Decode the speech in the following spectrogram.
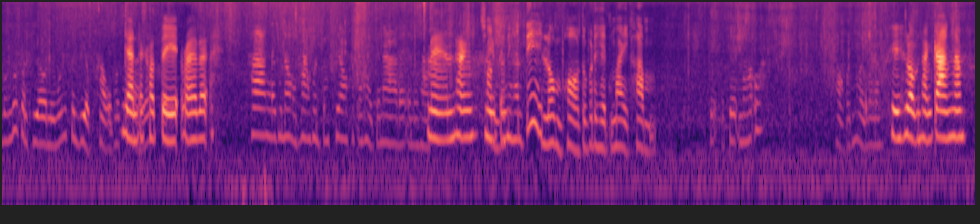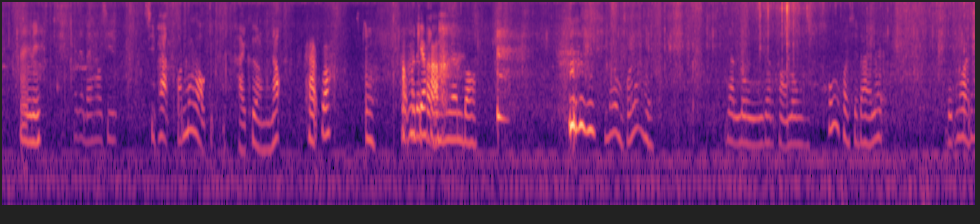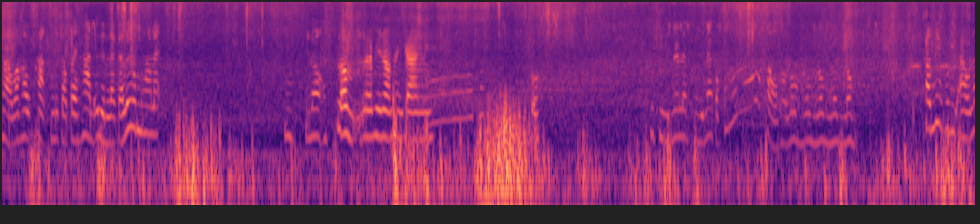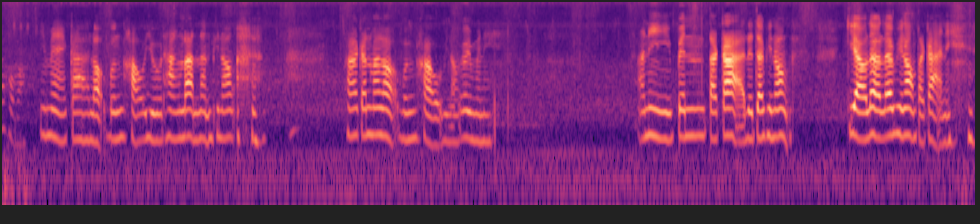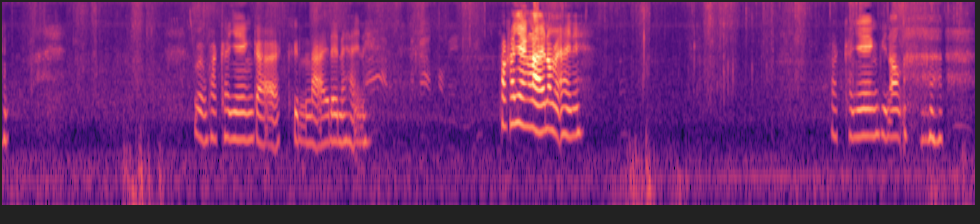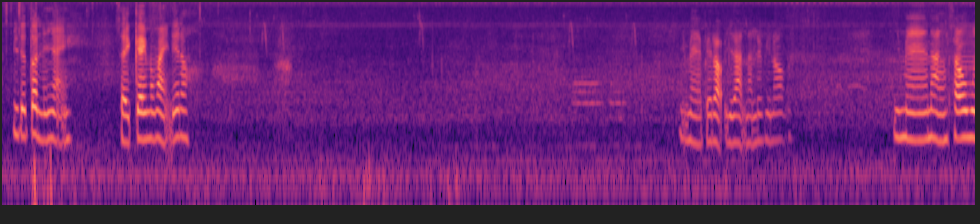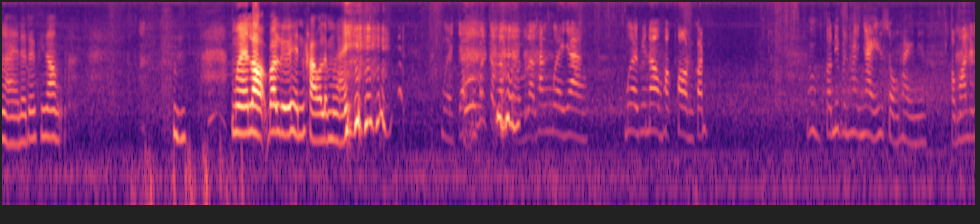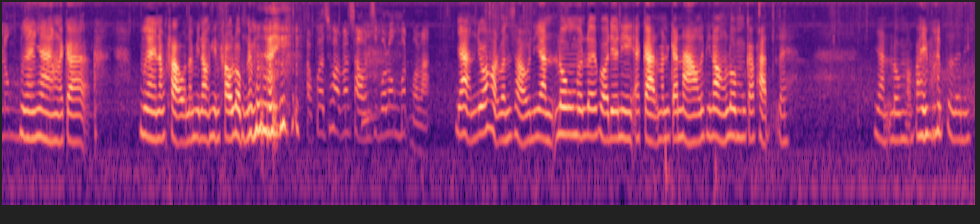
มึงลูกคนเดียวนี่มึงคนเหยียบเข่าเขายันแต่เขาเตะไว้แล้วททางเลยพี่น้องทางเพิ่นไปเที่ยวเขาจะให้ไปนาได้อันนี้ค่ะแม่นทางส่วนี่นตัเป็วนนี้ฮันตี้ลมพอตัวบริเหตุใหม่คำเจ็บเจ็บมาโอ้ยเขาก็เหนื่อยมาแล้วพี่ลมทางกลางนำให้นี่ไม่ได้เขาสิสิผักก้อนมะหลอกขายเครื่องนี่เนาะผักบ่เออผักมาเกี่ยวข้าวเงินบอกเริ่มก็เลยยันลงยันของลงโอ้คอยเสียดายเลย เด็กน้อยถ้าหากว่าเขาผักนี่ก็ไปห้านอื่นแล้วก็ลืมเขาแหละอืมพี่น้องลมแล้วพี่น้องทางกลางนี่คือผีนั่นแหละผีนั่นก็ป้าเขาเขาล่มล่มล่มล่มล่มคำนี้พอดีเอาแล้วเขาว่านี่แม่กาเลาะเบิ่งเขาอยู่ทางด้านนั้นพี่น้อง พากันมาเลาะเบิ่งเขาพี่น้องเอ้ยมื้อนี้อันนี้เป็นตะกร้าเด้อจ้าพี่น้อง เกี่ยวแล้วแล้วพี่น้องตะกร้านี่ เบิ่งผักขะแยงกะขึ้นหลายได้ในไห้นี่ผักขะแยงหลายเนาะแม่ไห้นี่ผักขะแยงพี่น้อง มีแต่ต้นใหญ่ๆใส่แกงมาใหม่ได้เนาะนี่แม่ไปเลาะอยู่ด้านนั้นด้วยพี่น้องนี่แม่นางเศร้าเมื่อยเลยด้วยพี่น้อง เมื่อยเลาะบ่ลือเห็นเขาแล้วเมื่อย เมื่อยจังมันกำลังใจเวลาทั้งเมื่อยยาง เมื่อยพี่น้องพักผ่อนก่อนอืมตอนนี้เป็นไห้ใหญ่ที่สองไห้เนี่ยเขามาในลงเมื่อยยางแล้วก็เมื่อยน้ำเขานะพี่น้องเห็นเขาลมเลยเมื่อยเขาเพื่อชอดวันเสาร์นี่สิบ่ลงหมดบ่ละย่านอยู่หอดวันเสาร์นี่ยันลงหมดเลยเพอเดี๋ยวนี้อากาศมันก็หนาวเลยพี่น้องลมกระพัดเลยยันลมมาไปหมดเลยนี่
